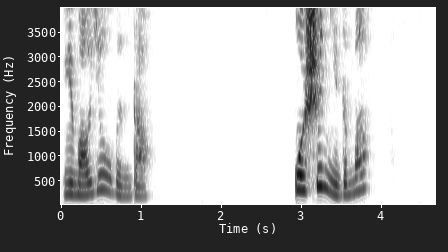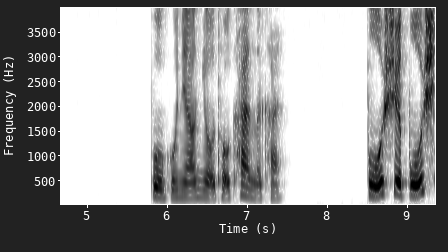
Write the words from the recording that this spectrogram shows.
羽毛又问道：“我是你的吗？”布谷鸟扭头看了看，“不是，不是。”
